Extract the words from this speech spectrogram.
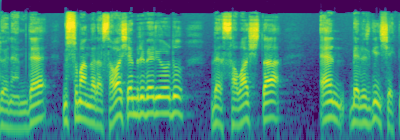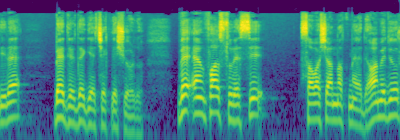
dönemde Müslümanlara savaş emri veriyordu ve savaşta en belirgin şekliyle Bedir'de gerçekleşiyordu. Ve Enfal suresi savaşı anlatmaya devam ediyor.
